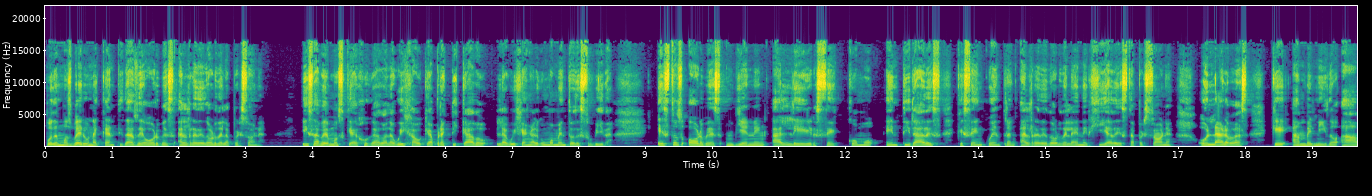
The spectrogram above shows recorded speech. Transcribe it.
podemos ver una cantidad de orbes alrededor de la persona y sabemos que ha jugado a la Ouija o que ha practicado la Ouija en algún momento de su vida. Estos orbes vienen a leerse como entidades que se encuentran alrededor de la energía de esta persona o larvas que han venido a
